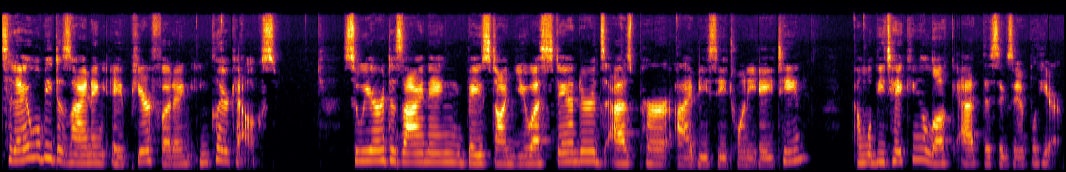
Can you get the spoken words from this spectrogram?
today we'll be designing a pier footing in ClearCalcs. So we are designing based on US standards as per IBC 2018, and we'll be taking a look at this example here.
